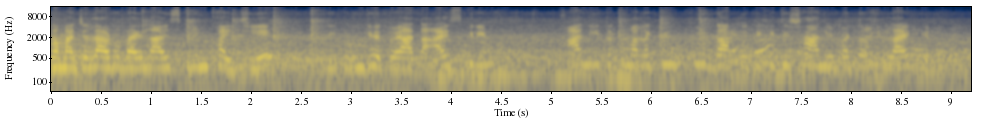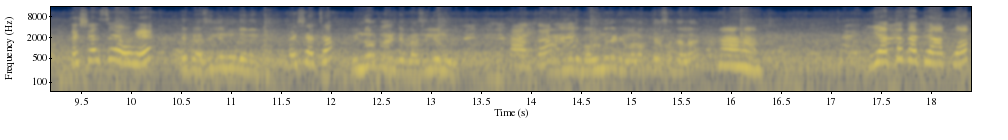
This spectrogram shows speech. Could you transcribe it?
माझ्या लाडूबाईला आईस्क्रीम खायची आहे. इकडून घेतोय आता आईस्क्रीम. आणि इथं तुम्हाला क्यूट क्यूट दाखवते किती छान आहे बटरफ्लाय हे बघा. कशाचं आहे हो हे? हे ब्राझिलियन वूड आहे मॅम कशाचा? इंडोर प्लांट आहे ब्राझिलियन वूड हा का? पाण्यामध्ये बाउलमध्ये ठेवावं लागतं असं त्याला. हा हा. येतं का ते आपोआप?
